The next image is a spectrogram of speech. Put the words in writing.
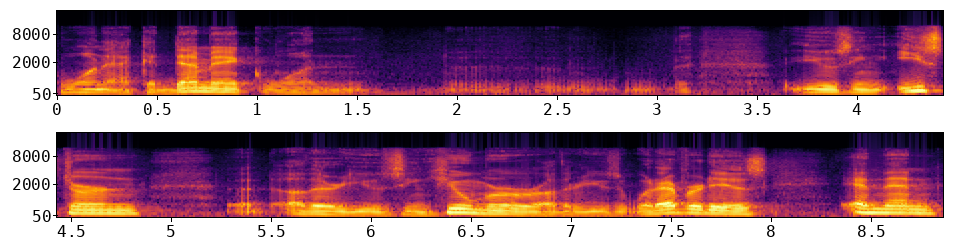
One academic, one using Eastern, other using humor, other using whatever it is, and then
